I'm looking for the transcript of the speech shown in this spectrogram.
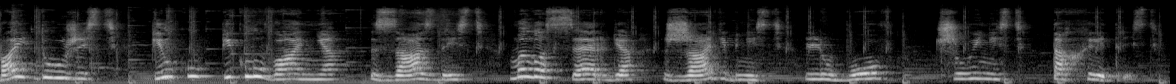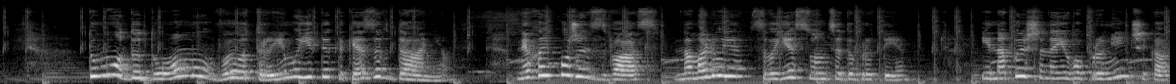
байдужість, пілку, піклування, заздрість, милосердя, жадібність, любов, чуйність та хитрість. Тому додому ви отримуєте таке завдання. Нехай кожен з вас намалює своє сонце доброти і напише на його промінчиках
